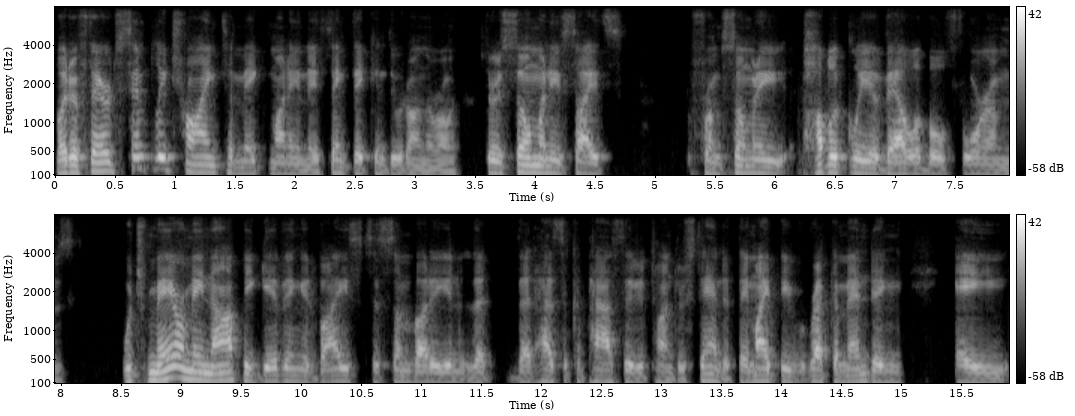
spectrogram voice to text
but if they're simply trying to make money and they think they can do it on their own, there's so many sites from so many publicly available forums which may or may not be giving advice to somebody in, that that has the capacity to understand it. They might be recommending a,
